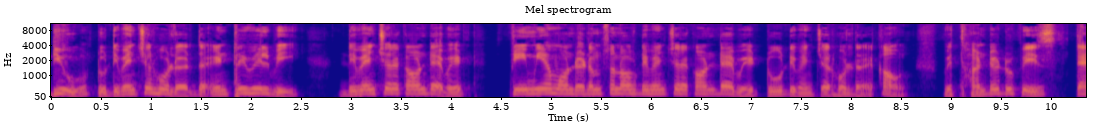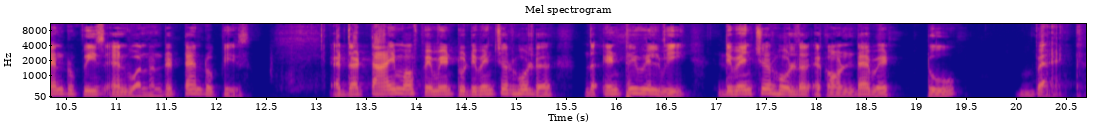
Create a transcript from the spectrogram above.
due to debenture holder, the entry will be debenture account debit, premium on redemption of debenture account debit to debenture holder account with 100 rupees, 10 rupees and 110 rupees. At the time of payment to debenture holder, the entry will be debenture holder account debit to bank.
